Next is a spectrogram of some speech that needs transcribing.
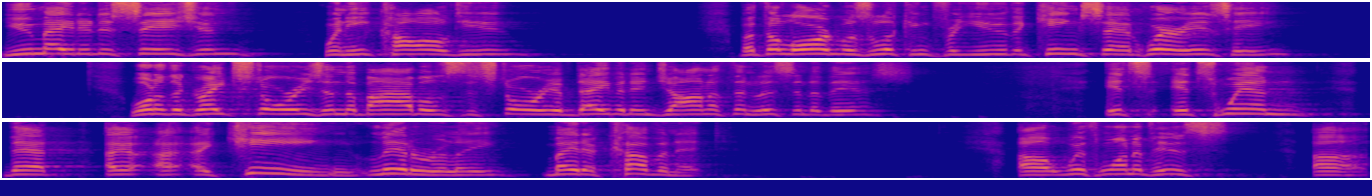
You made a decision when He called you, but the Lord was looking for you. The king said, Where is He? One of the great stories in the Bible is the story of David and Jonathan. Listen to this. It's, it's when that a, a king literally made a covenant uh, with one of his uh,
